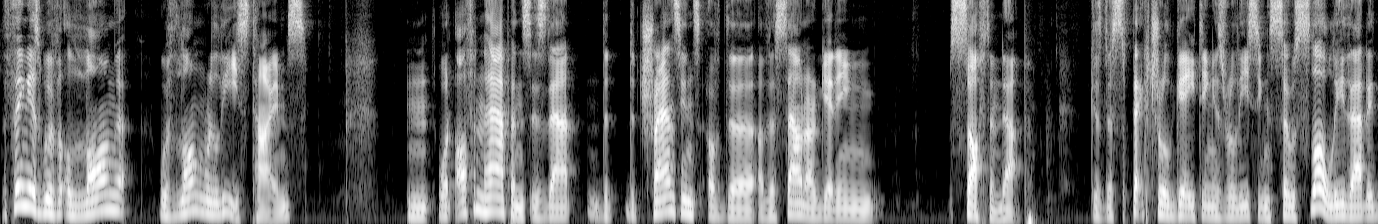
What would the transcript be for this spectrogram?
The thing is, with a long with long release times, mm, what often happens is that the, the transients of the of the sound are getting softened up because the spectral gating is releasing so slowly that it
